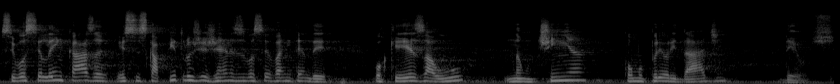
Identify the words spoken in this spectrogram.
Se você ler em casa esses capítulos de Gênesis, você vai entender. Porque Esaú não tinha como prioridade Deus.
